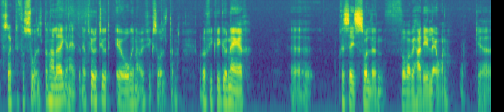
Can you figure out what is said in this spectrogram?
försökte få sålt den här lägenheten. Jag tror det tog ett år innan vi fick sålt den. Och då fick vi gå ner, eh, precis sålde den för vad vi hade i lån. Och eh,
